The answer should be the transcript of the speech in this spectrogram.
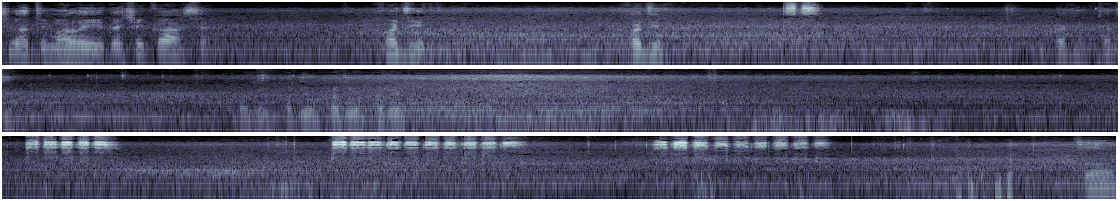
Що ти малий, дочекався? Ходім. Ходім. Кс-кс. Ходім, ходім. Ходім, ходім, ходім, ходім. Кс-кс-кс-кс. Кс-кс-кс-кс-кс. Кс-кс-кс-кс-кс. Так,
